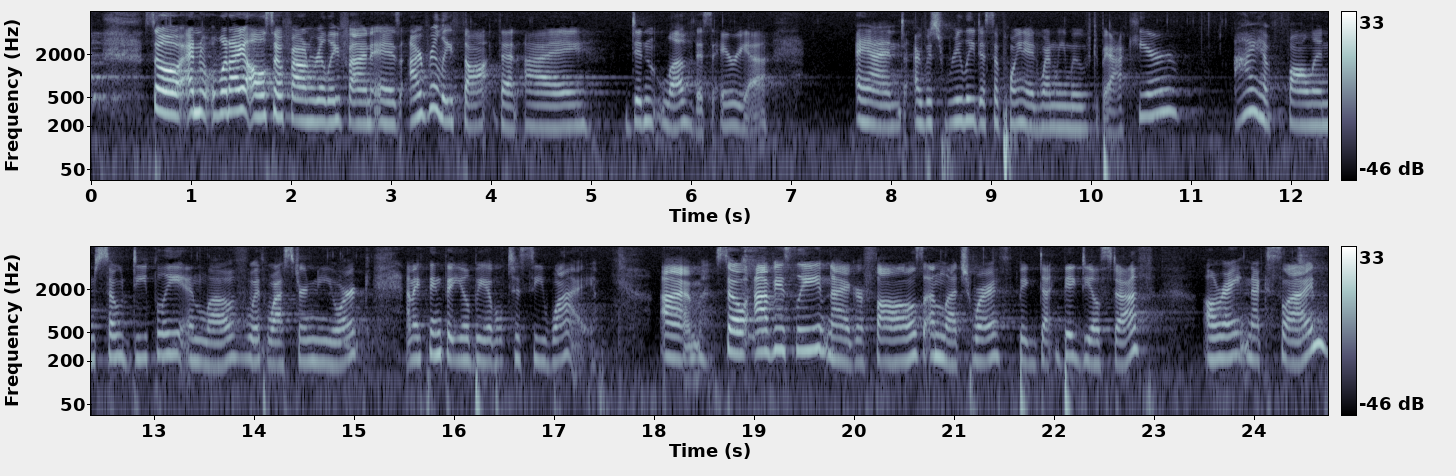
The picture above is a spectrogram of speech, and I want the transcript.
so and what I also found really fun is I really thought that I didn't love this area. And I was really disappointed when we moved back here I have fallen so deeply in love with Western New York, and I think that you'll be able to see why. Um, so, obviously, Niagara Falls and Letchworth, big, big deal stuff. All right, next slide.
